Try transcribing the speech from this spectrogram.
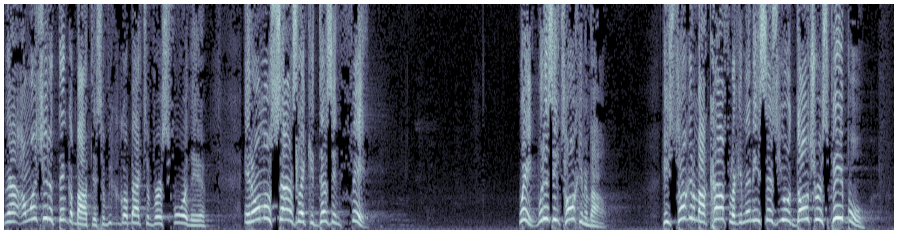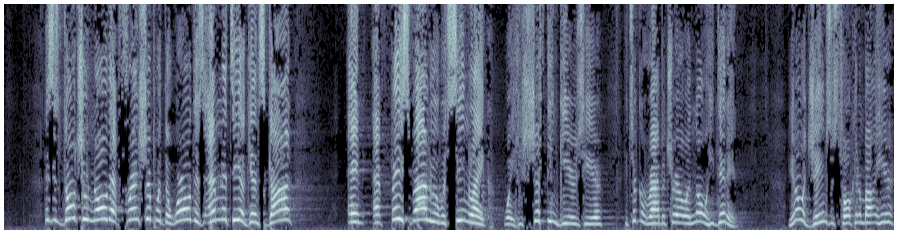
Now, I want you to think about this. If we could go back to verse 4 there, it almost sounds like it doesn't fit. Wait, what is he talking about? He's talking about conflict, and then he says, You adulterous people. He says, Don't you know that friendship with the world is enmity against God? And at face value, it would seem like, wait, he's shifting gears here. He took a rabbit trail, and no, he didn't. You know what James is talking about here?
